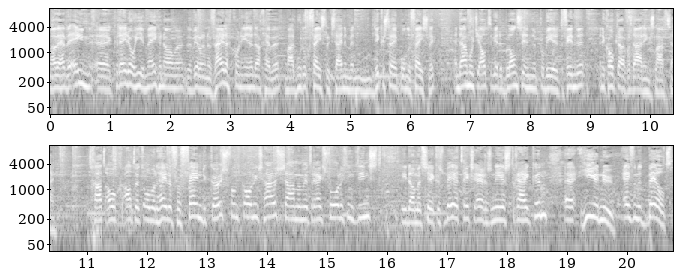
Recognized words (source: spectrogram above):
Maar we hebben één eh, credo hier meegenomen. We willen een veilig Koninginnedag hebben, maar het moet ook feestelijk zijn. En met een dikke streep onder feestelijk. En daar moet je altijd weer de balans in proberen te vinden. En ik hoop dat we daarin geslaagd zijn. Het gaat ook altijd om een hele verfijnde keus van het Koningshuis... samen met de Rijksvoorlichtingsdienst... die dan met Circus Beatrix ergens neerstrijken. Uh, hier nu, even het beeld,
